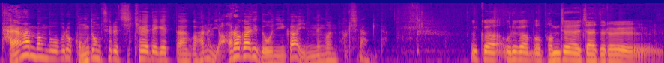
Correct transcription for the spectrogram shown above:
다양한 방법으로 공동체를 지켜야 되겠다고 하는 여러 가지 논의가 있는 건 확실합니다. 그러니까 우리가 뭐 범죄자들을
